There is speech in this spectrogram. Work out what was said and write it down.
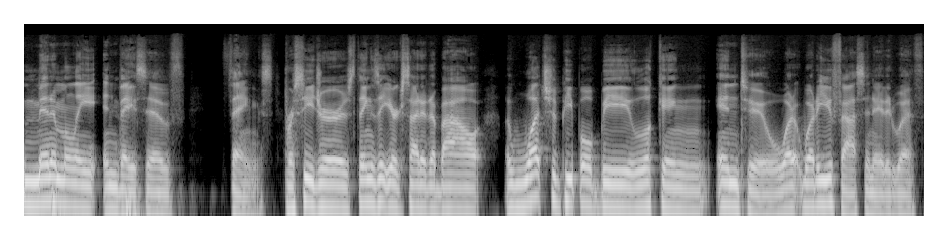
minimally invasive things, procedures, things that you're excited about. What should people be looking into? What, what are you fascinated with?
